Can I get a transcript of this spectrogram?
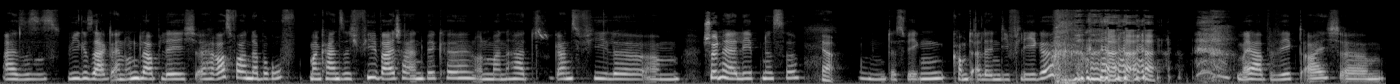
Also es ist, wie gesagt, ein unglaublich äh, herausfordernder Beruf. Man kann sich viel weiterentwickeln und man hat ganz viele ähm, schöne Erlebnisse. Ja. Und deswegen kommt alle in die Pflege. ja, bewegt euch ähm,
